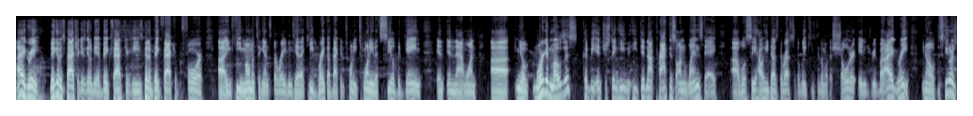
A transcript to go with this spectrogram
I agree. Minkah Fitzpatrick is going to be a big factor. He's been a big factor before uh, in key moments against the Ravens. He had that key breakup back in 2020 that sealed the game in, in that one. Uh, you know, Morgan Moses could be interesting. He he did not practice on Wednesday. Uh, we'll see how he does the rest of the week. He's dealing with a shoulder injury, but I agree. You know, the Steelers'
